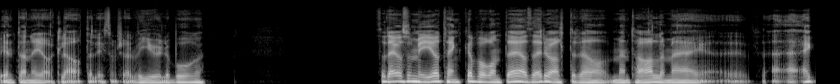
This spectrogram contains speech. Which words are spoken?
begynte han å gjøre klar til liksom selve julebordet. Så det er jo så mye å tenke på rundt det, og så er det jo alt det der mentale med Jeg, Jeg,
